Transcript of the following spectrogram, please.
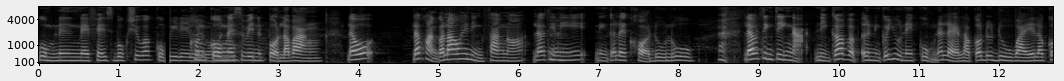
กลุ่มหนึ่งใน Facebook ชื่อว่ากลุ่มสวีเดนคนอะไรโกงในประมาณสวีเดนโปรดระวัง แล้วแล้วขวัญก็เล่าให้หนิงฟังเนาะแล้วทีนี้หนิงก็เลยขอดูรูป แล้วจริงๆน่ะหนิงก็แบบเออหนิงก็อยู่ในกลุ่มนั่นแหละ เราก็ดูดูๆไว้แล้วก็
